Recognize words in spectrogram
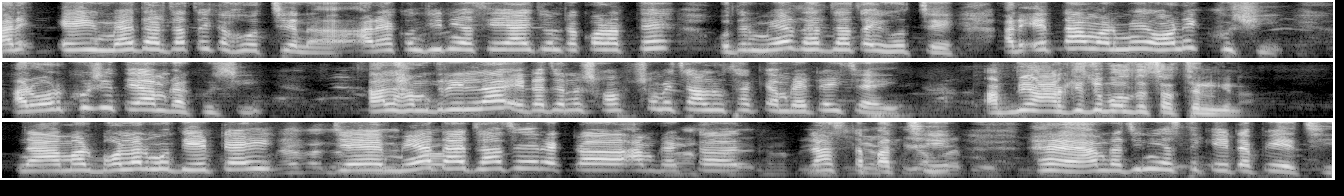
আর এই মেধার যাচাইটা হচ্ছে না। আর এখন যিনি আছে এই আয়োজনটা করাতে ওদের মেধার যাচাই হচ্ছে। আর এতে আমার মেয়ে অনেক খুশি। আর ওর খুশিতে আমরা খুশি। আলহামদুলিল্লাহ এটা যেন সবসময় চালু থাকে আমরা এটাই চাই। আপনি আর কিছু বলতে চাচ্ছেন কিনা? না আমার বলার মধ্যে এটাই যে মেধা যাচাইয়ের একটা আমরা একটা রাস্তা পাচ্ছি। হ্যাঁ আমরা জিনিয়াস থেকে এটা পেয়েছি।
